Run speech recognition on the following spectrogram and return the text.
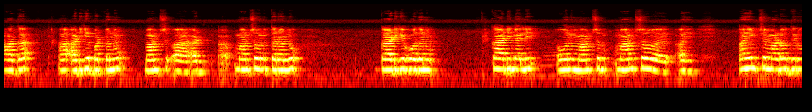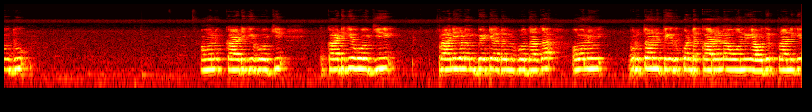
ಆಗ ಆ ಅಡಿಗೆ ಭಟ್ಟನು ಮಾಂಸ ಮಾಂಸವನ್ನು ತರಲು ಕಾಡಿಗೆ ಹೋದನು. ಕಾಡಿನಲ್ಲಿ ಅವನು ಮಾಂಸ ಮಾಂಸ ಅಹಿಂಸೆ ಮಾಡೋದಿರುವುದು. ಅವನು ಕಾಡಿಗೆ ಹೋಗಿ ಕಾಡಿಗೆ ಹೋಗಿ ಪ್ರಾಣಿಗಳನ್ನು ಬೇಟೆಯಾಡಲು ಹೋದಾಗ ಅವನು ವೃತವನ್ನು ತೆಗೆದುಕೊಂಡ ಕಾರಣ ಅವನು ಯಾವುದೇ ಪ್ರಾಣಿಗೆ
